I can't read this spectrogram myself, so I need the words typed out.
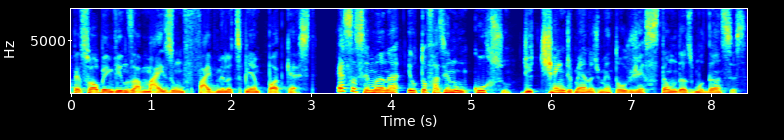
pessoal, bem-vindos a mais um 5 Minutes PM Podcast. Essa semana eu estou fazendo um curso de Change Management ou Gestão das Mudanças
